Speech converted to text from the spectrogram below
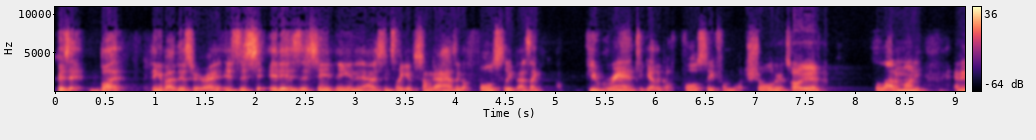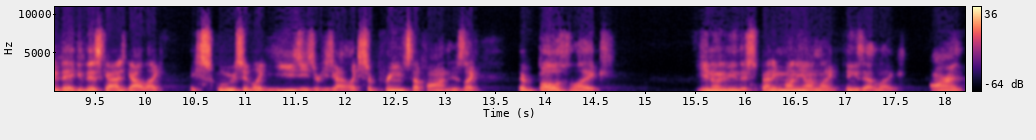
because but think about it this way, right? It's this. It is the same thing in the essence. Like, if some guy has like a full sleeve, that's like a few grand to get like a full sleeve from like shoulder to oh yeah. It's a lot of money. And if they, if this guy's got like exclusive like Yeezys or he's got like Supreme stuff on, it's like they're both like, you know what I mean? They're spending money on like things that like aren't.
